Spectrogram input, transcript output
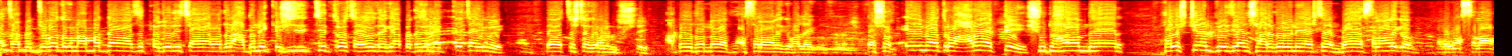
আচ্ছা আপনার যোগাযোগ নাম্বার দেওয়া আছে। কেউ যদি চায় আমাদের আধুনিক কৃষি চিত্র চ্যানেল দেখে আপনার থেকে নিতে চাইবে দেওয়ার চেষ্টা করবেন। আপনাকে ধন্যবাদ। আসসালামু আলাইকুম। ওয়ালাইকুম দর্শক এই মাত্র আরও একটি সুঠাম ধের হলস্টিয়ান ফ্রিজিয়ান সার গরু নিয়ে আসছেন ভাই আসসালামু আলাইকুম। আসসালাম।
